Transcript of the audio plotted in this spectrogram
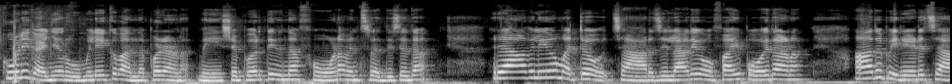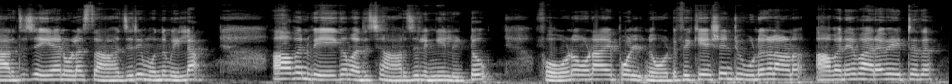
കുളി കഴിഞ്ഞ് റൂമിലേക്ക് വന്നപ്പോഴാണ് മേശപ്പുറത്തിരുന്ന ഫോൺ അവൻ ശ്രദ്ധിച്ചത്. രാവിലെയോ മറ്റോ ചാർജ് ഇല്ലാതെ ഓഫായി പോയതാണ്. അത് പിന്നീട് ചാർജ് ചെയ്യാനുള്ള സാഹചര്യമൊന്നുമില്ല. അവൻ വേഗം അത് ചാർജിലിങ്ങിലിട്ടു ഫോൺ ഓണായപ്പോൾ നോട്ടിഫിക്കേഷൻ ട്യൂണുകളാണ് അവനെ വരവേറ്റത്.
